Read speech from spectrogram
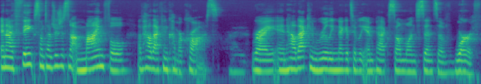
and I think sometimes you're just not mindful of how that can come across, right? right? And how that can really negatively impact someone's sense of worth.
